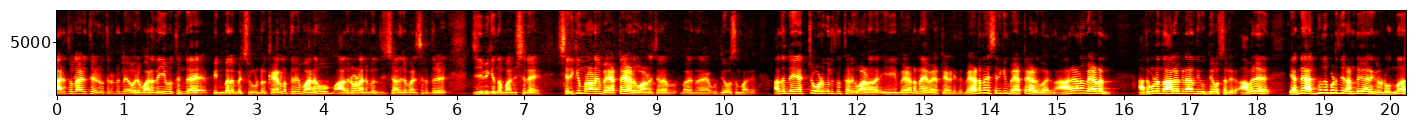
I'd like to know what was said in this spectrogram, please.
ആയിരത്തി തൊള്ളായിരത്തി എഴുപത്തിരണ്ടിലെ ഒരു വനനിയമത്തിന്റെ പിൻബലം വെച്ചുകൊണ്ട് കേരളത്തിലെ വനവും അതിനോടനുബന്ധിച്ച് അതിന് പരിസരത്ത് ജീവിക്കുന്ന മനുഷ്യരെ ശരിക്കും പറയുകയാണെങ്കിൽ വേട്ടയാടുവാണ് ചില പിന്നെ ഉദ്യോഗസ്ഥന്മാർ. അതിന്റെ ഏറ്റവും ഒടുവിലത്തെ തെളിവാണ് ഈ വേടനെ വേട്ടയാടിയത്. വേടനെ ശരിക്കും വേട്ടയാടുമായിരുന്നു ആരാണ് വേടൻ? അതുകൊണ്ടൊന്ന് ആലോചിക്കണമായിരുന്നു ഈ ഉദ്യോഗസ്ഥർ അവർ എന്നെ അത്ഭുതപ്പെടുത്തിയ രണ്ട് കാര്യങ്ങളുണ്ട്. ഒന്ന്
